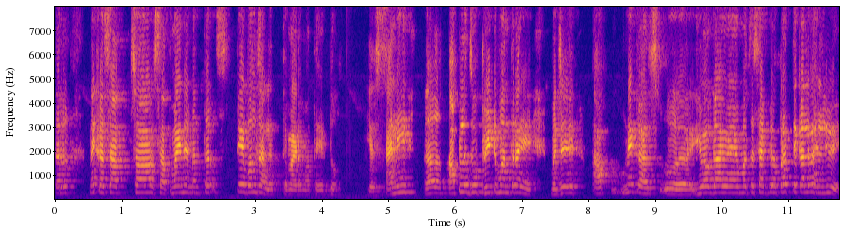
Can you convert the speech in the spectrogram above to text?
तर नाही का सात सहा सात महिन्यानंतर स्टेबल झालेत ते मॅडम आता एकदम. आणि आपला जो फिट मंत्र आहे म्हणजे नाही का योगा व्यायामाचं सगळं प्रत्येकाला व्हॅल्यू आहे.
